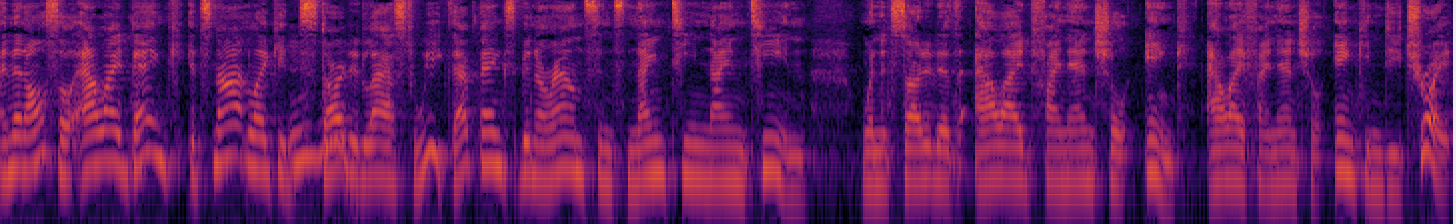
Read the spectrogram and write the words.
And then also Allied Bank, it's not like it started last week. That bank's been around since 1919 when it started as Allied Financial Inc., Ally Financial Inc. in Detroit.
